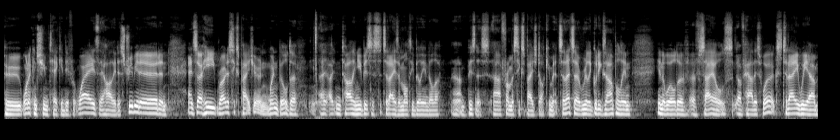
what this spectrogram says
who want to consume tech in different ways. They're highly distributed, and and so he wrote a six pager and build a, a, an entirely new business that today is a multi billion million um, business uh, from a six page document. So that's a really good example in in the world of, of sales of how this works. Today we um,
